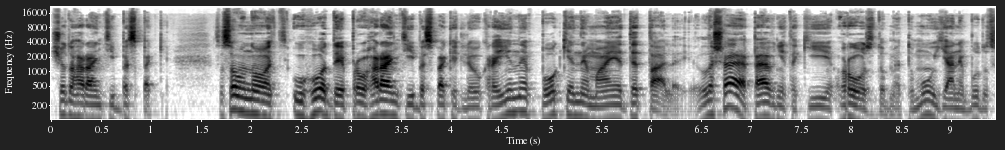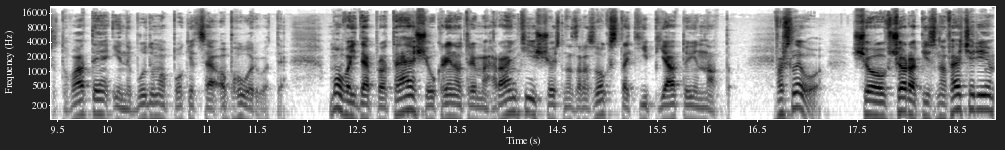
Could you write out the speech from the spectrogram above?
щодо гарантій безпеки. Стосовно угоди про гарантії безпеки для України, поки немає деталей, лише певні такі роздуми. Тому я не буду цитувати і не будемо поки це обговорювати. Мова йде про те, що Україна отримає гарантії щось на зразок статті 5 НАТО. Важливо, що вчора пізно ввечері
